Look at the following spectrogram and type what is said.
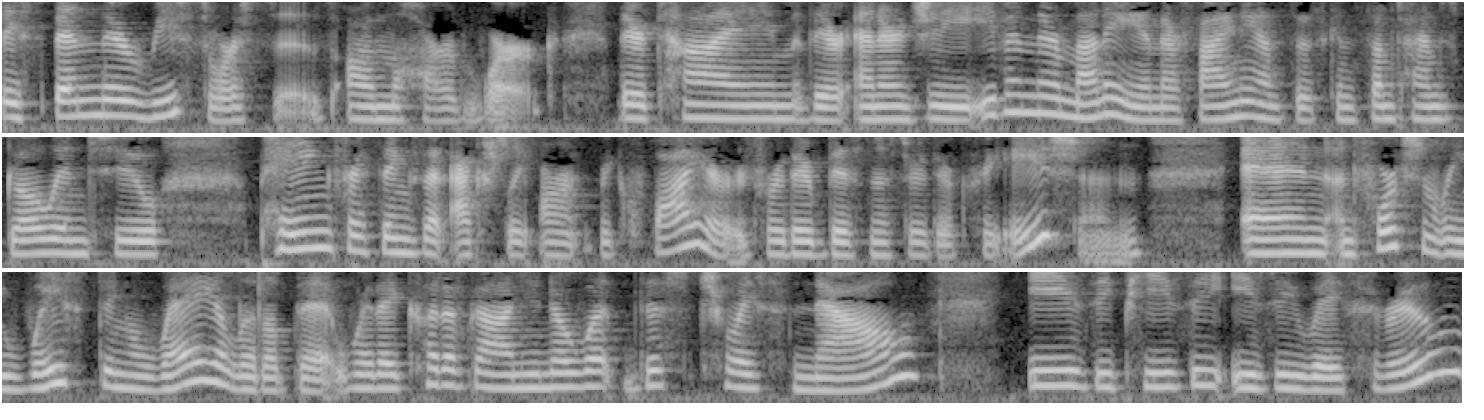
They spend their resources on the hard work. Their time, their energy, even their money and their finances can sometimes go into paying for things that actually aren't required for their business or their creation. And unfortunately, wasting away a little bit where they could have gone, you know what, this choice now, easy peasy, easy way through,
